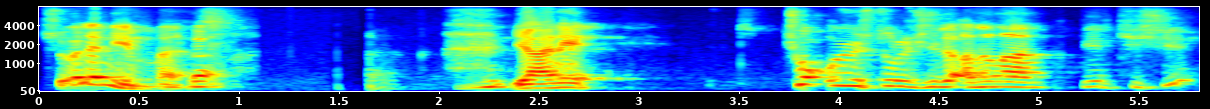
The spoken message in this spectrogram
Söylemeyeyim ben. Ya. yani çok uyuşturucuyla anılan bir kişi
